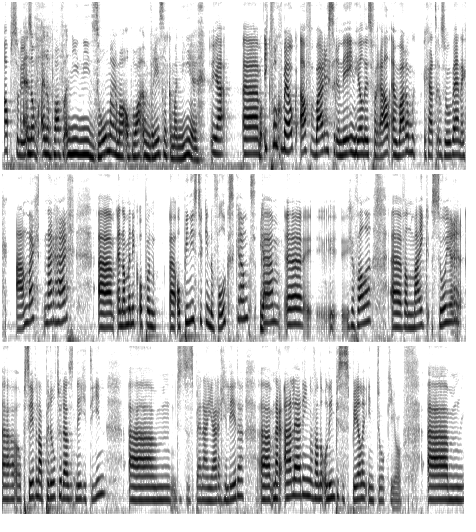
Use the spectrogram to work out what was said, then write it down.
absoluut. En op, en op wat, niet, niet zomaar, maar op wat een vreselijke manier. Ja, ehm, ik vroeg mij ook af, waar is René in heel dit verhaal en waarom gaat er zo weinig aandacht naar haar? Ehm, en dan ben ik op een eh, opiniestuk in de Volkskrant Ja. ehm, eh, gevallen eh, van Mike Sawyer op 7 april 2019. Ehm, dus dat is bijna een jaar geleden. naar aanleiding van de Olympische Spelen in Tokio. Ehm,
